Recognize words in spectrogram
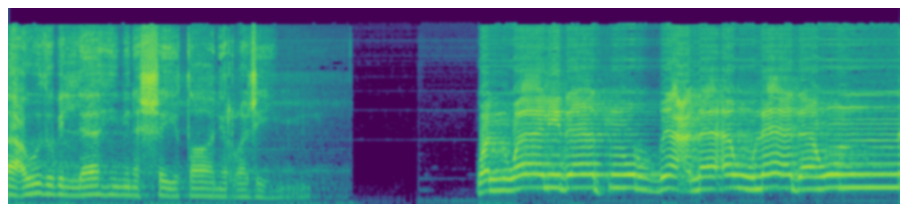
أعوذ بالله من الشيطان الرجيم. والوالدات يرضعن أولادهن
